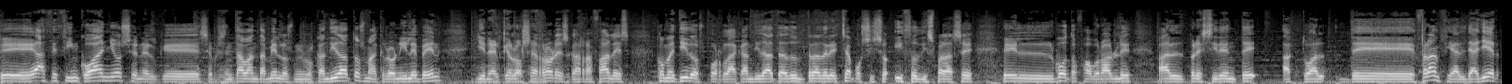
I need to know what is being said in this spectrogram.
eh, hace cinco años, en el que se presentaban también los mismos candidatos, Macron y Le Pen, y en el que los errores garrafales cometidos por la candidata de ultraderecha pues hizo, hizo dispararse el voto favorable al presidente actual de Francia, el de ayer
